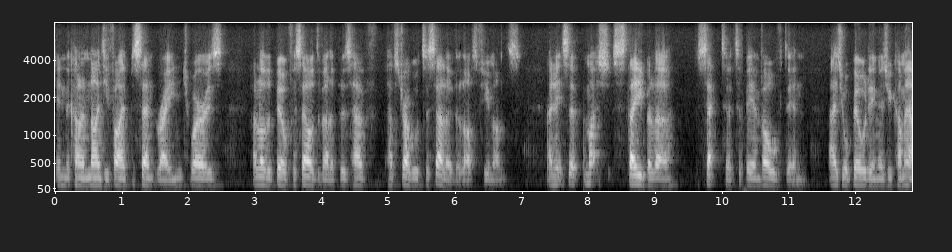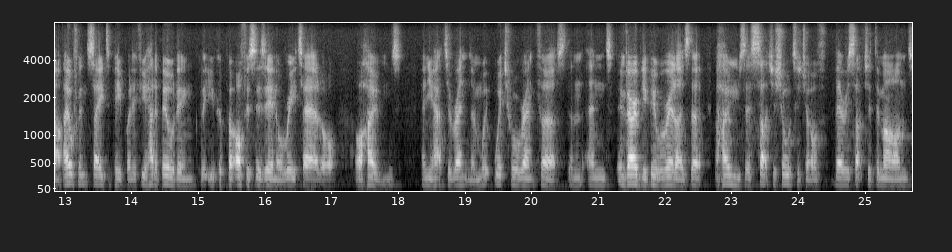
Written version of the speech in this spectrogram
in the kind of 95% range, whereas a lot of the build for sale developers have have struggled to sell over the last few months. And it's a much stabler sector to be involved in as you're building as you come out. I often say to people, if you had a building that you could put offices in or retail or or homes, and you had to rent them, which will rent first? And and invariably people realise that the homes there's such a shortage of, there is such a demand,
